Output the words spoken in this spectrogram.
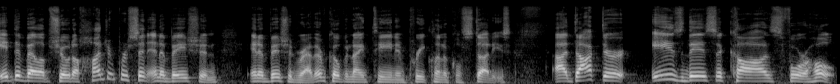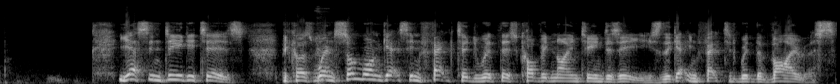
it developed showed 100% inhibition, inhibition rather, of COVID-19 in preclinical studies. Uh, doctor, is this a cause for hope? Yes, indeed it is. Because when someone gets infected with this COVID 19 disease, they get infected with the virus.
